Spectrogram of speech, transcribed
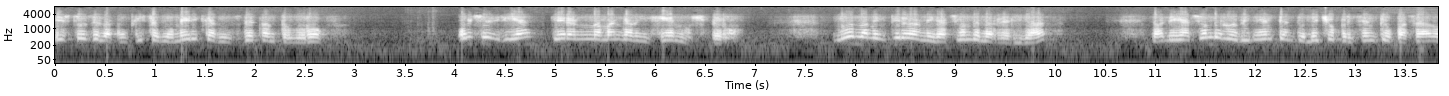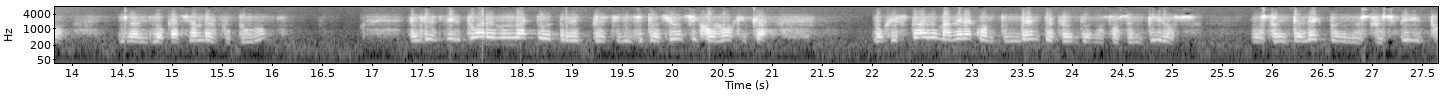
Esto es de la conquista de América de Svetan Todorov. Hoy se diría que eran una manga de ingenuos, pero ¿no es la mentira la negación de la realidad? ¿La negación de lo evidente ante el hecho presente o pasado y la dislocación del futuro? El desvirtuar en un acto de prestidigitación psicológica lo que está de manera contundente frente a nuestros sentidos, nuestro intelecto y nuestro espíritu,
